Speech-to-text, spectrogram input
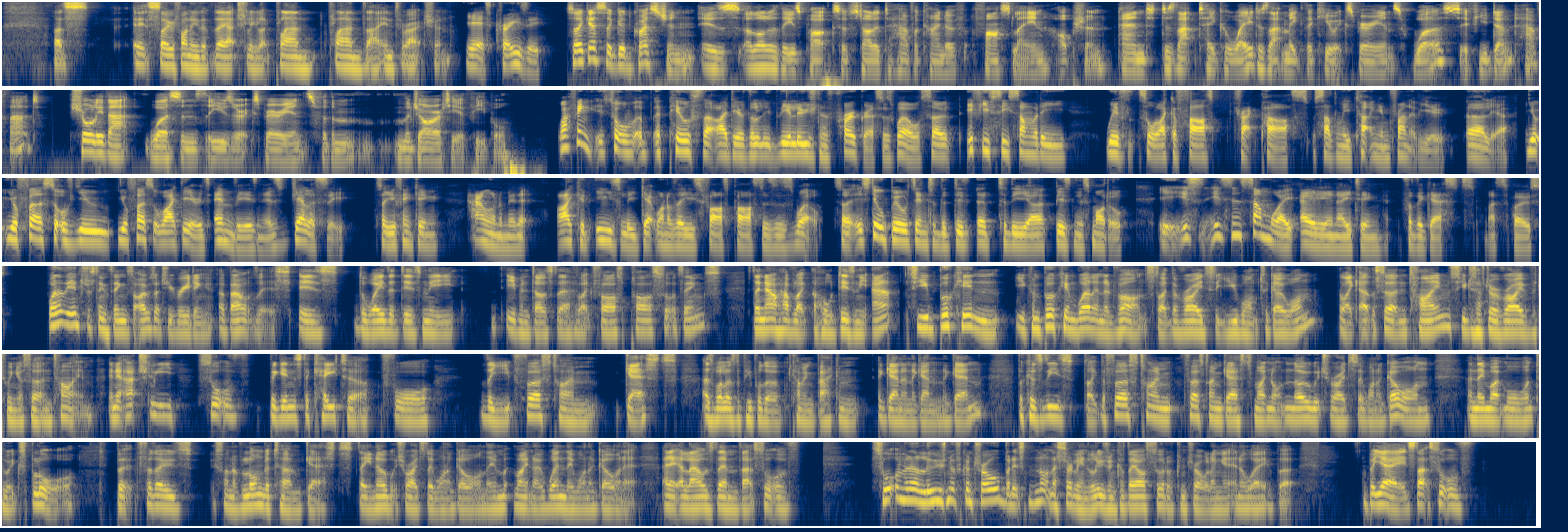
That's it's so funny that they actually like planned planned that interaction. Yeah, it's crazy. So I guess a good question is a lot of these parks have started to have a kind of fast lane option. And does that take away? Does that make the queue experience worse if you don't have that? Surely that worsens the user experience for the majority of people. Well, I think it sort of appeals to that idea of the, the illusion of progress as well. So if you see somebody with sort of like a fast track pass suddenly cutting in front of you earlier, your your first sort of you your first sort of idea is envy, isn't it? It's jealousy. So you're thinking, hang on a minute, I could easily get one of these fast passes as well. So it still builds into the uh, to the uh, business model. It's it's in some way alienating for the guests, I suppose. One of the interesting things I was actually reading about this is the way that Disney even does their like fast pass sort of things. They now have like the whole Disney app. So you book in, you can book in well in advance, like the rides that you want to go on, like at a certain time. So you just have to arrive between your certain time. And it actually sort of begins to cater for the first time guests as well as the people that are coming back and again and again and again because these like the first time first time guests might not know which rides they want to go on and they might more want to explore but for those kind of longer term guests they know which rides they want to go on they might know when they want to go on it and it allows them that sort of sort of an illusion of control but it's not necessarily an illusion because they are sort of controlling it in a way but but yeah it's that sort of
